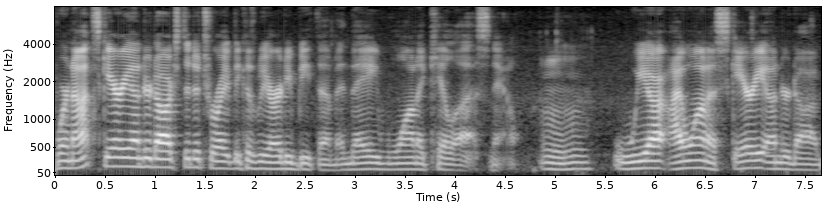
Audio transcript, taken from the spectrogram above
we're not scary underdogs to Detroit because we already beat them and they want to kill us now mm-hmm. we are I want a scary underdog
